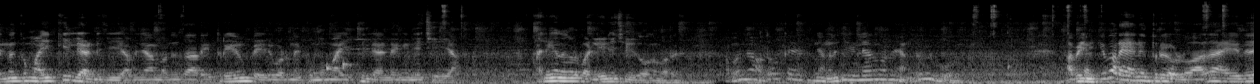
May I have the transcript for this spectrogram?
നിങ്ങൾക്ക് മൈക്കില്ലാണ്ട് ചെയ്യാം. അപ്പോൾ ഞാൻ പറഞ്ഞു സാർ ഇത്രയും പേര് ഇവിടെ നിൽക്കുമ്പോൾ മൈക്കില്ലാണ്ട് എങ്ങനെ ചെയ്യാം? അല്ലെങ്കിൽ നിങ്ങൾ പള്ളിയിൽ ചെയ്തോ എന്ന് പറഞ്ഞു അപ്പോൾ ഞാൻ അതൊക്കെ ഞങ്ങൾ ചെയ്യില്ല എന്ന് പറഞ്ഞാൽ ഞങ്ങൾ പോകും. അപ്പോൾ എനിക്ക് പറയാൻ ഇത്രയേ ഉള്ളൂ. അതായത്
